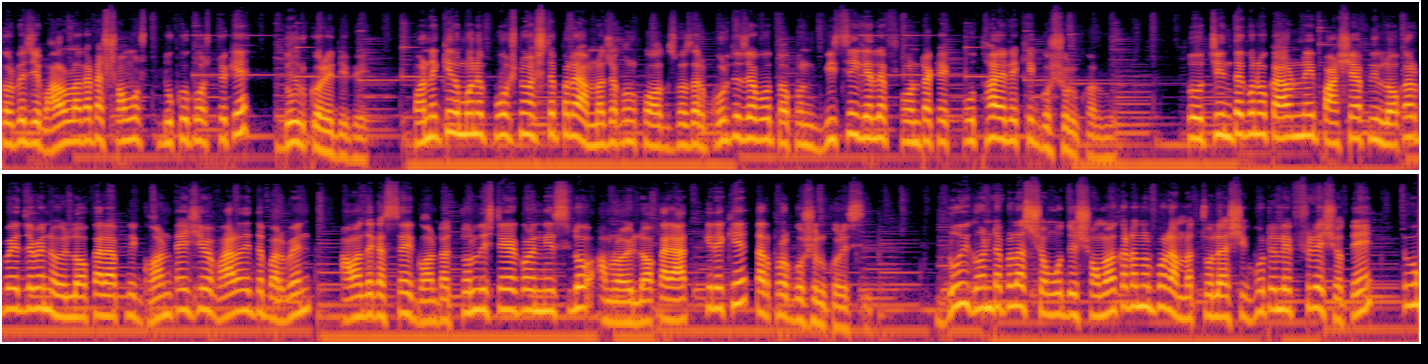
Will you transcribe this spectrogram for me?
করবে যে ভালো লাগাটা সমস্ত দুঃখ কষ্টকে দূর করে দিবে। অনেকের মনে প্রশ্ন আসতে পারে, আমরা যখন কক্সবাজার ঘুরতে যাব, তখন বিচে গেলে ফোনটাকে কোথায় রেখে গোসল করব? তো চিন্তা কোনো কারণ নেই, পাশে আপনি লকার পেয়ে যাবেন, ওই লকারে আপনি ঘণ্টা হিসেবে ভাড়া দিতে পারবেন। আমাদের কাছ ঘণ্টা চল্লিশ টাকা করে নিয়েছিল, আমরা ওই লকারে আটকে রেখে তারপর গোসল করেছি। দুই ঘণ্টা প্লাস সমুদ্রের সময় কাটানোর পর আমরা চলে আসি হোটেলে ফ্রেশ হতে এবং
